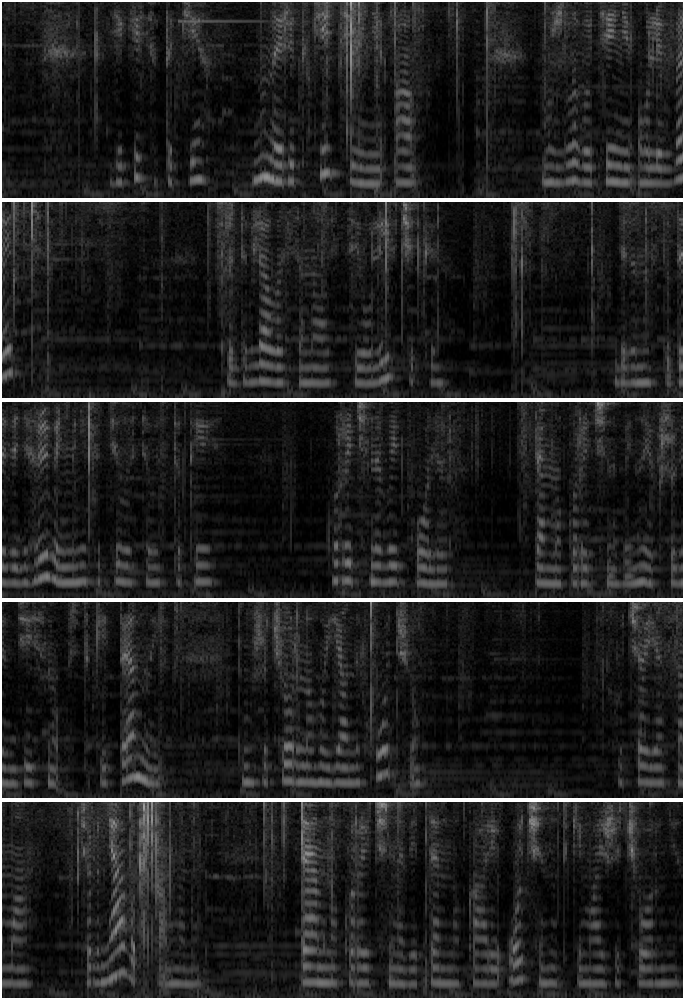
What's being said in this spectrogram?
якісь отакі, ну, не рідкі тіні, а, можливо, тіні олівець. Придивлялася на ось ці олівчики. 99 гривень. Мені хотілося ось такий коричневий колір. Темно-коричневий. Ну, якщо він дійсно ось такий темний, тому що чорного я не хочу. Хоча я сама чорнява така в мене. Темно-коричневі, темно-карі очі, ну такі майже чорні.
